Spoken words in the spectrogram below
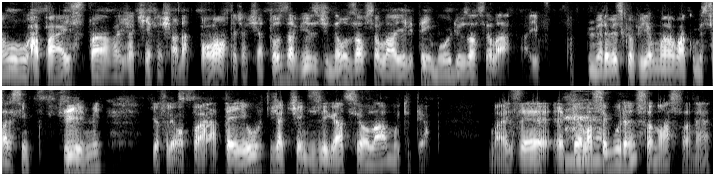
o rapaz tava, já tinha fechado a porta, já tinha todos os avisos de não usar o celular, e ele teimou de usar o celular. Aí, a primeira vez que eu vi uma, uma comissária assim, firme, que eu falei, opa, até eu já tinha desligado o celular há muito tempo. Mas é, é pela segurança nossa, né?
